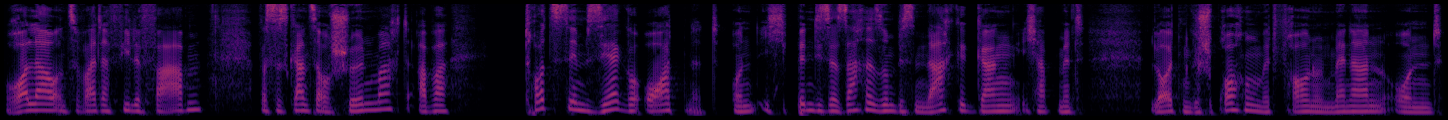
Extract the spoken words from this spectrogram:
Roller und so weiter, viele Farben, was das Ganze auch schön macht. Aber trotzdem sehr geordnet. Und ich bin dieser Sache so ein bisschen nachgegangen. Ich habe mit Leuten gesprochen, mit Frauen und Männern und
